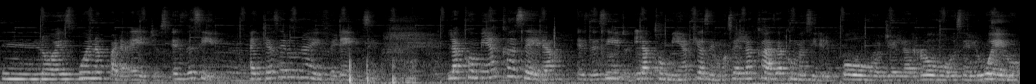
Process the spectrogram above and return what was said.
No es buena para ellos. Es decir, hay que hacer una diferencia. La comida casera, es decir, la comida que hacemos en la casa, como decir el pollo, el arroz, el huevo,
